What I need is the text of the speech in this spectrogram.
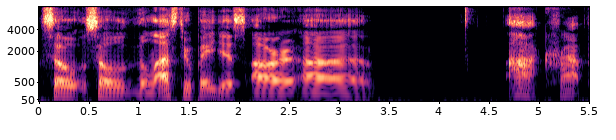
So so the last two pages are uh ah crap.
